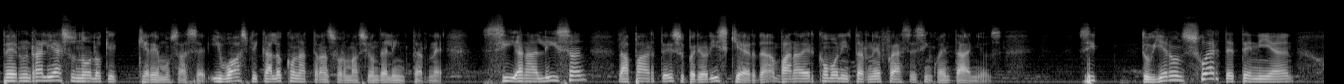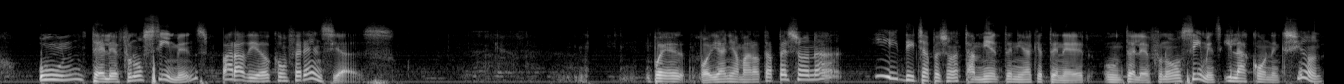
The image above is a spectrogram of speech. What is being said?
Pero en realidad eso no es lo que queremos hacer. Y voy a explicarlo con la transformación del Internet. Si analizan la parte superior izquierda, van a ver cómo el Internet fue hace 50 años. Si tuvieron suerte, tenían un teléfono Siemens para videoconferencias. Pues, podían llamar a otra persona y dicha persona también tenía que tener un teléfono Siemens. Y la conexión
